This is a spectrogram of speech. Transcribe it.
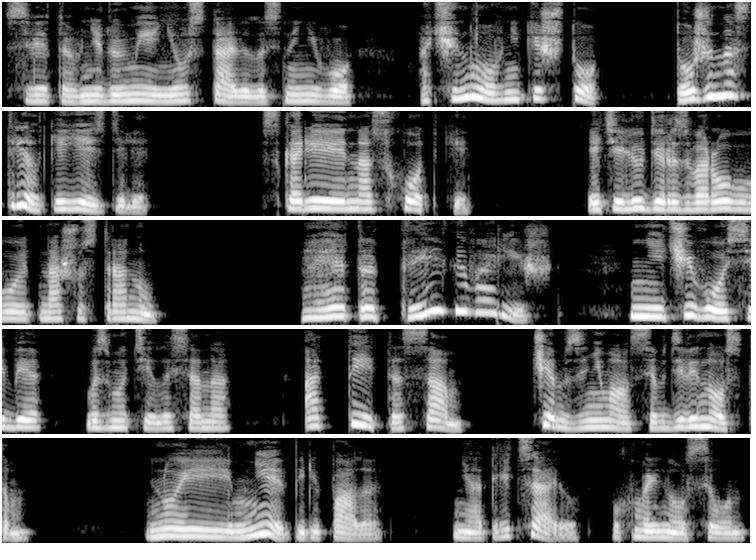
Света в недоумении уставилась на него. А чиновники что, тоже на стрелки ездили? Скорее, на сходки. Эти люди разворовывают нашу страну. «Это ты говоришь? Ничего себе!» — возмутилась она. «А ты-то сам чем занимался в девяностом. Ну и мне перепало, не отрицаю, ухмыльнулся он.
